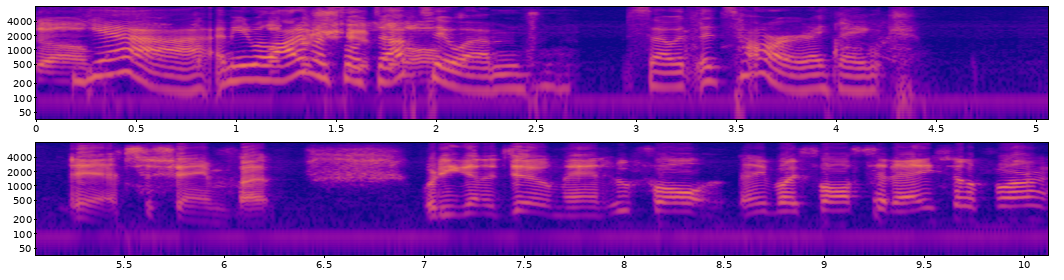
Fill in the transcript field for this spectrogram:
Um, yeah, I mean, a lot of us looked up to him, so it, it's hard. I think. Yeah, it's a shame, but what are you gonna do, man? Who fall? Anybody fall today so far?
